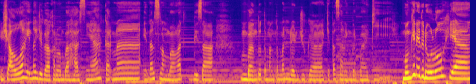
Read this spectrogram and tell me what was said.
insya Allah Intan juga akan membahasnya karena Intan senang banget bisa membantu teman-teman dan juga kita saling berbagi. Mungkin itu dulu yang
